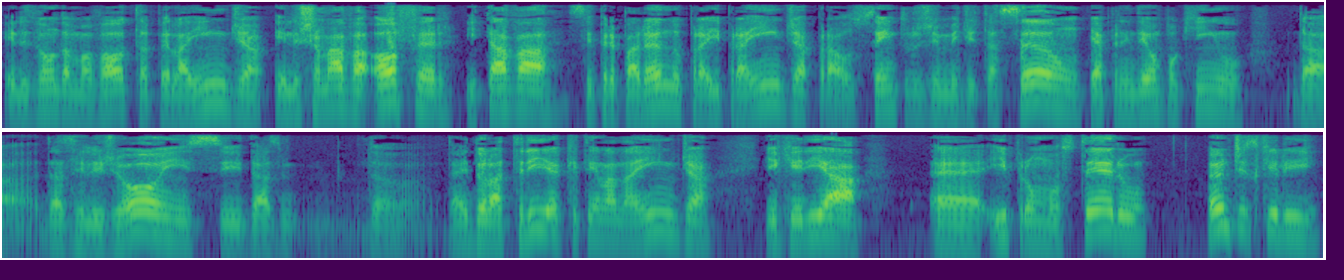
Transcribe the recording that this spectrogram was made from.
eles vão dar uma volta pela Índia. Ele chamava Ofer e estava se preparando para ir para a Índia, para os centros de meditação e aprender um pouquinho da, das religiões e das, da, da, idolatria que tem lá na Índia e queria é, ir para um mosteiro. Antes que ele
